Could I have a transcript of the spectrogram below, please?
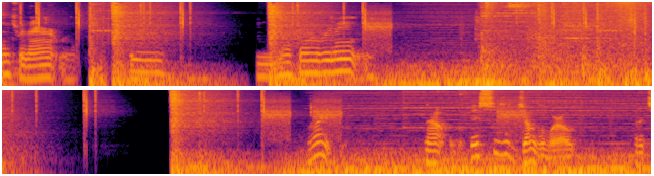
Sentry there. Nothing really. Right. Now, this is a jungle world, but it's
